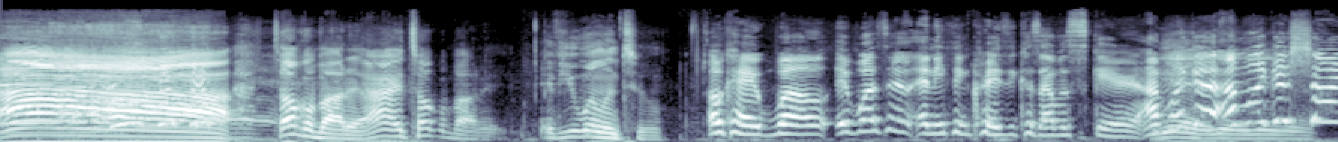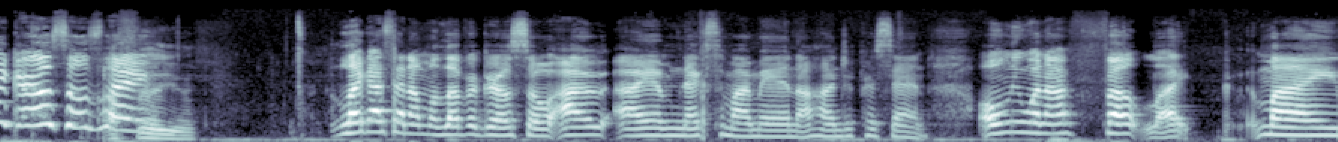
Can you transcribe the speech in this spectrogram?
Ah, talk about it. All right, talk about it if you're willing to. Okay, well, it wasn't anything crazy because I was scared. I'm like a, Yeah, am like yeah, a shy girl, so it's like I feel like, you. like I said, I'm a lover girl, so I I am next to my man hundred percent. Only when I felt like my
